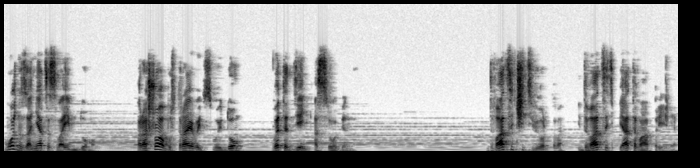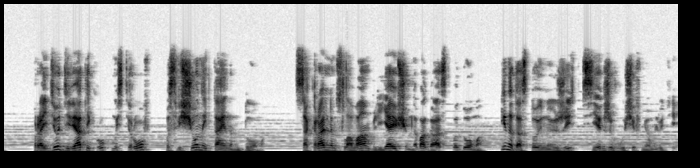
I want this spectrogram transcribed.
можно заняться своим домом. Хорошо обустраивать свой дом в этот день особенно. 24 и 25 апреля пройдет девятый круг мастеров, посвященный тайнам дома, сакральным словам, влияющим на богатство дома и на достойную жизнь всех живущих в нем людей.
